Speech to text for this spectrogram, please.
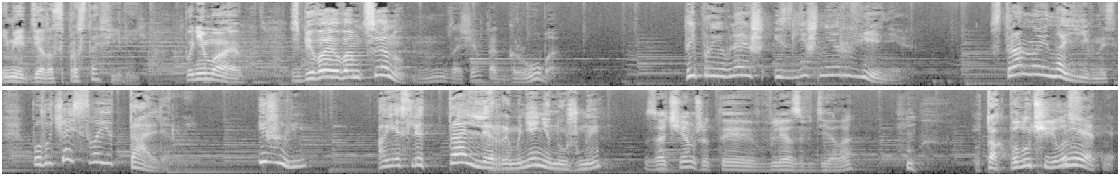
иметь дело с простофилией. Понимаю. Сбиваю вам цену? М, Зачем так грубо? Ты проявляешь излишнее рвение, странную наивность. Получай свои таллеры и живи. А если таллеры мне не нужны? Зачем же ты влез в дело? Ну, Так получилось. Нет, нет,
